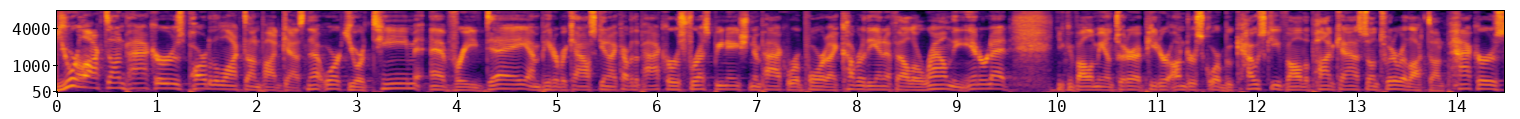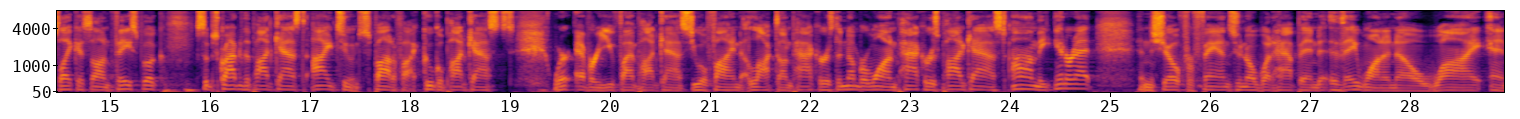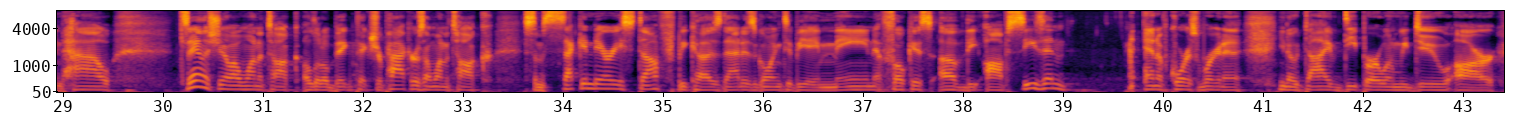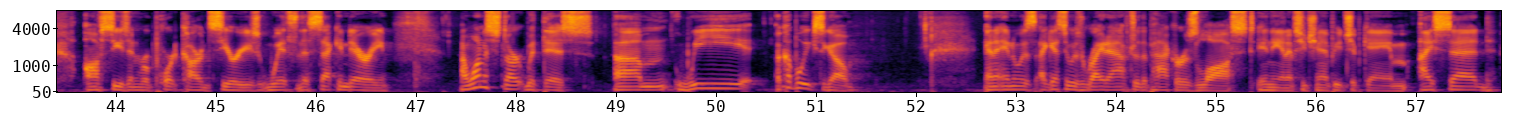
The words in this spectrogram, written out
You're Locked On Packers, part of the Locked On Podcast Network, your team every day. I'm Peter Bukowski, and I cover the Packers for SB Nation and Packer Report. I cover the NFL around the internet. You can follow me on Twitter at Peter underscore Bukowski. Follow the podcast on Twitter at Locked On Packers. Like us on Facebook. Subscribe to the podcast, iTunes, Spotify, Google Podcasts, wherever you find podcasts. You will find Locked On Packers, the number one Packers podcast on the internet, and the show for fans who know what happened. They want to know why and how. Today on the show, I want to talk a little big picture Packers. I want to talk some secondary stuff because that is going to be a main focus of the offseason. And of course, we're going to, you know, dive deeper when we do our offseason report card series with the secondary. I want to start with this. Um, we, a couple weeks ago, and, and it was, I guess it was right after the Packers lost in the NFC Championship game, I said,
